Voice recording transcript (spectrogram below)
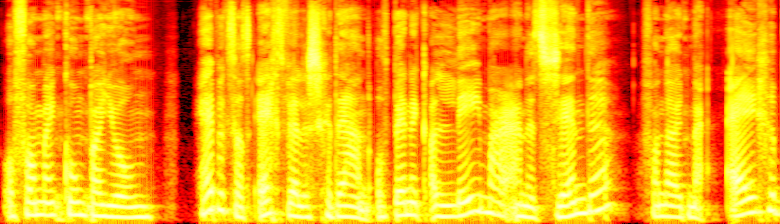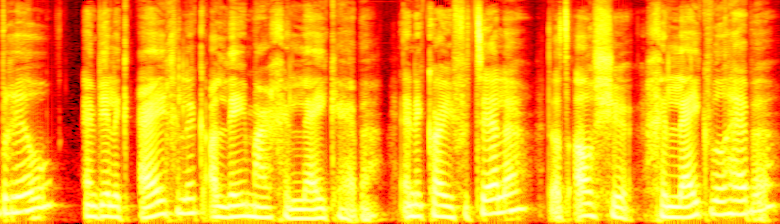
of van mijn compagnon. Heb ik dat echt wel eens gedaan? Of ben ik alleen maar aan het zenden vanuit mijn eigen bril en wil ik eigenlijk alleen maar gelijk hebben? En ik kan je vertellen dat als je gelijk wil hebben,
